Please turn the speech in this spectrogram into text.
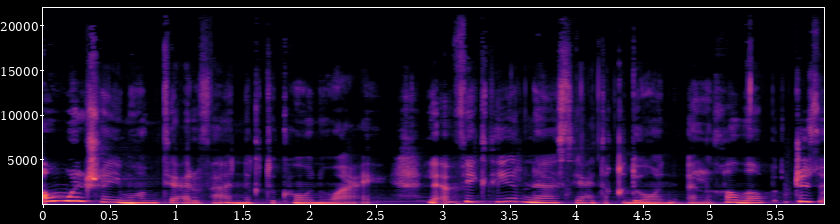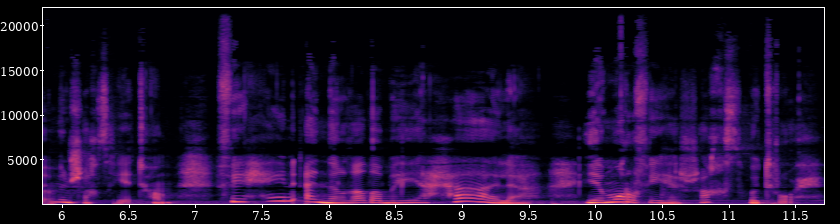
أول شيء مهم تعرفه أنك تكون واعي لأن في كثير ناس يعتقدون الغضب جزء من شخصيتهم في حين أن الغضب هي حالة يمر فيها الشخص وتروح.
